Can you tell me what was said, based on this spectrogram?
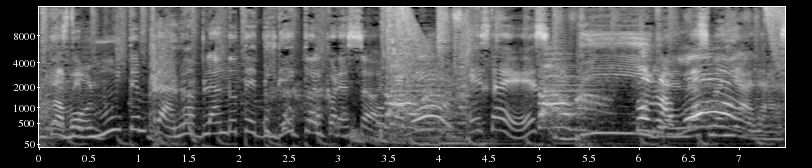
Desde Ramón. muy temprano hablándote directo al corazón. Esta es Vibra en las mañanas.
